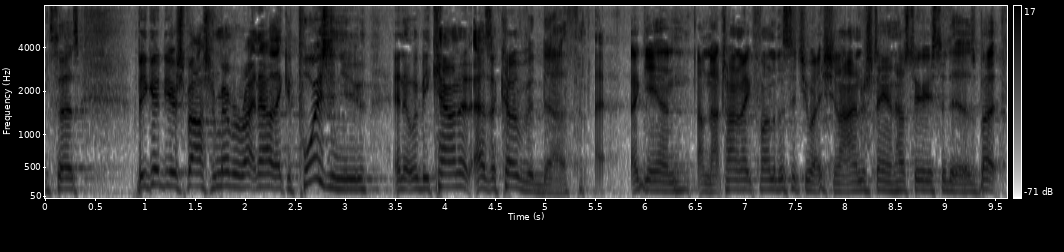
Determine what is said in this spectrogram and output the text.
It says, be good to your spouse. Remember, right now they could poison you, and it would be counted as a COVID death again, I'm not trying to make fun of the situation. I understand how serious it is, but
